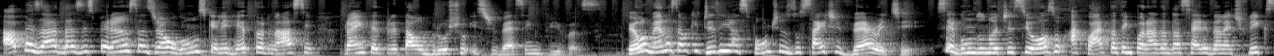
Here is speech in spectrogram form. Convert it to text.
apesar das esperanças de alguns que ele retornasse para interpretar o bruxo estivessem vivas. Pelo menos é o que dizem as fontes do site Verity. Segundo o noticioso, a quarta temporada da série da Netflix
